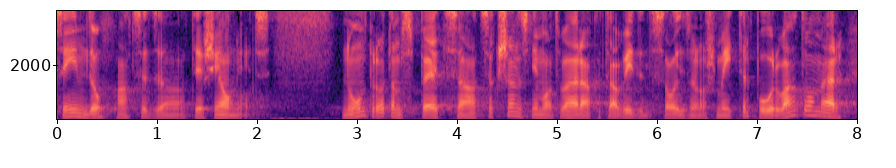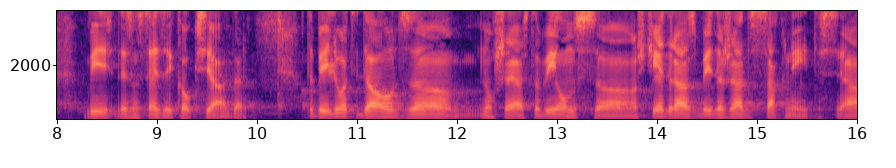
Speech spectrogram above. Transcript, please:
cimdu atsedza tieši jaunietis. Nu, un, protams, pēc atsakšanas, ņemot vērā, ka tā vide ir salīdzinoši mitra, purvā, tomēr bija diezgan steidzīgi kaut kas jādara. Te bija ļoti daudz, nu, šajās vilnas šķiedrās bija dažādas saknītes, jā,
